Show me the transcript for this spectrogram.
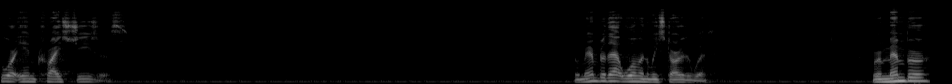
who are in Christ Jesus. Remember that woman we started with. Remember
